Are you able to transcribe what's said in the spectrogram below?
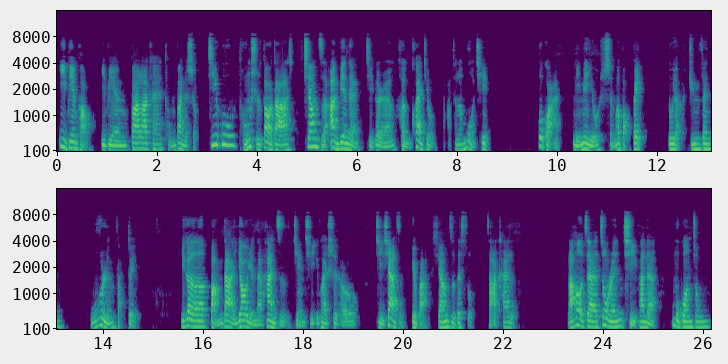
一边跑。一边扒拉开同伴的手，几乎同时到达箱子岸边的几个人很快就达成了默契，不管里面有什么宝贝，都要均分，无人反对。一个膀大腰圆的汉子捡起一块石头，几下子就把箱子的锁砸开了，然后在众人期盼的目光中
